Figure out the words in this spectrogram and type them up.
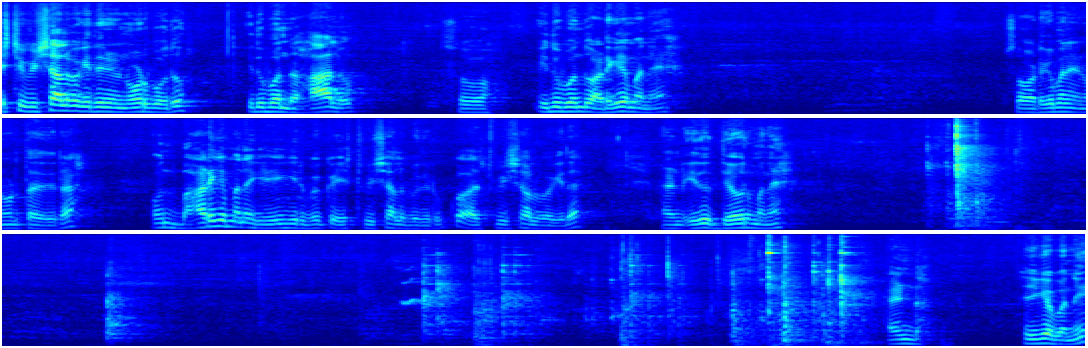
ಎಷ್ಟು ವಿಶಾಲವಾಗಿದೆ ನೀವು ನೋಡ್ಬೋದು. ಇದು ಬಂದು ಹಾಲು ಸೊ ಇದು ಬಂದು ಅಡುಗೆ ಮನೆ. ಸೊ ಅಡುಗೆ ಮನೆ ನೋಡ್ತಾ ಇದ್ದೀರಾ? ಒಂದು ಬಾಡಿಗೆ ಮನೆಗೆ ಹೇಗಿರಬೇಕು, ಎಷ್ಟು ವಿಶಾಲವಾಗಿರಬೇಕು, ಅಷ್ಟು ವಿಶಾಲವಾಗಿದೆ. ಆ್ಯಂಡ್ ಇದು ದೇವ್ರ ಮನೆ. ಆ್ಯಂಡ್ ಹೀಗೆ ಬನ್ನಿ.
